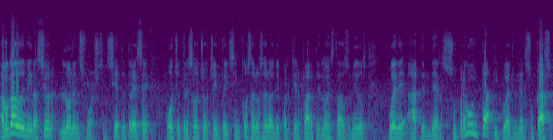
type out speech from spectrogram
Abogado de inmigración Lawrence Rushton, 713-838-8500 de cualquier parte de los Estados Unidos puede atender su pregunta y puede atender su caso.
